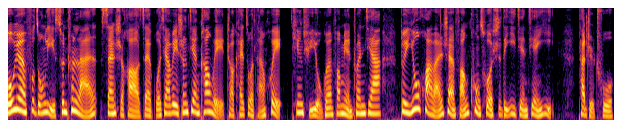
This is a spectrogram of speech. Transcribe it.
国务院副总理孙春兰三十号在国家卫生健康委召开座谈会，听取有关方面专家对优化完善防控措施的意见建议。他指出，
